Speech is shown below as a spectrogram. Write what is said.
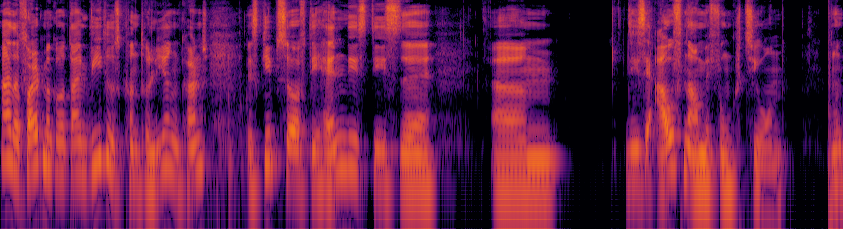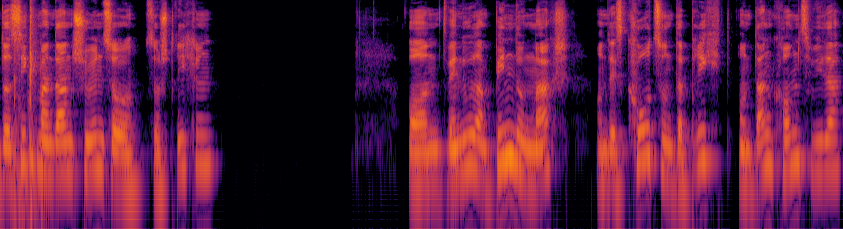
Ah, da fällt mir gerade ein, wie du es kontrollieren kannst. Es gibt so auf die Handys diese, ähm, diese Aufnahmefunktion. Und da sieht man dann schön so, so Stricheln. Und wenn du dann Bindung machst und es kurz unterbricht und dann kommt es wieder,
